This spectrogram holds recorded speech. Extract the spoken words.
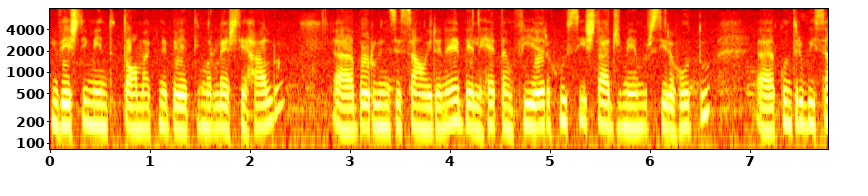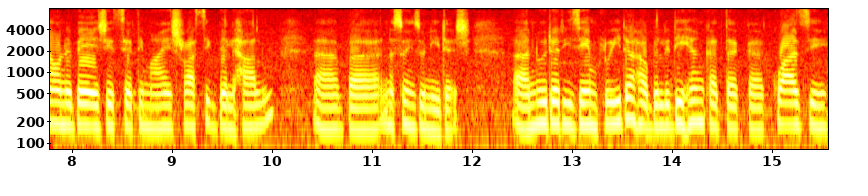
investimento toma na Timor-Leste Halo, uh, a organização irane Beli Hetan Fier, os Estados membros Sirahoto, a contribuição na G7+, Rasik Beli Halo, uh, Nações Unidas. Uh, no exemplo, ida, a Beli Dihan, que quase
